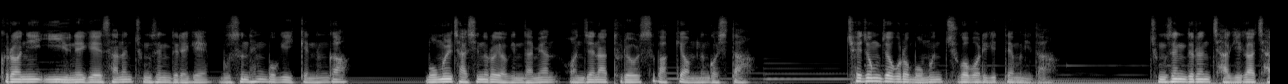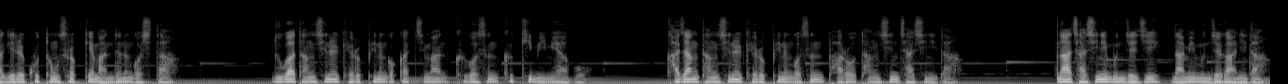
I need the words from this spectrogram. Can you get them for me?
그러니 이 윤회계에 사는 중생들에게 무슨 행복이 있겠는가? 몸을 자신으로 여긴다면 언제나 두려울 수밖에 없는 것이다. 최종적으로 몸은 죽어버리기 때문이다. 중생들은 자기가 자기를 고통스럽게 만드는 것이다. 누가 당신을 괴롭히는 것 같지만 그것은 극히 미미하고 가장 당신을 괴롭히는 것은 바로 당신 자신이다. 나 자신이 문제지 남이 문제가 아니다.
